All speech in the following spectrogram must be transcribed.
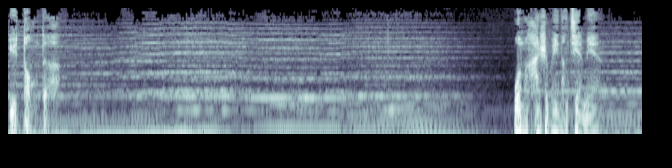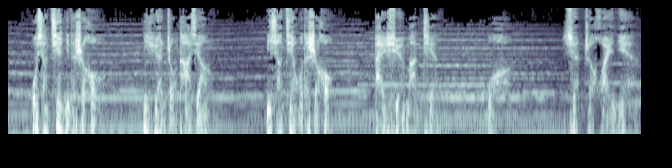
与懂得，我们还是没能见面。我想见你的时候，你远走他乡；你想见我的时候，白雪满天。我选择怀念。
